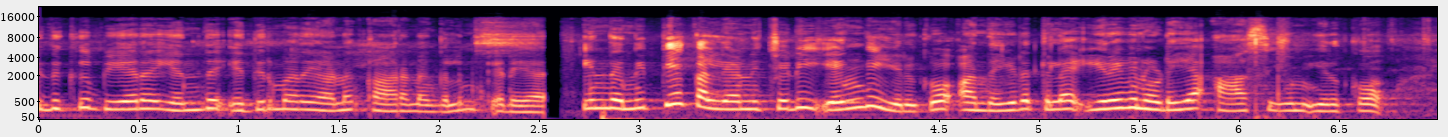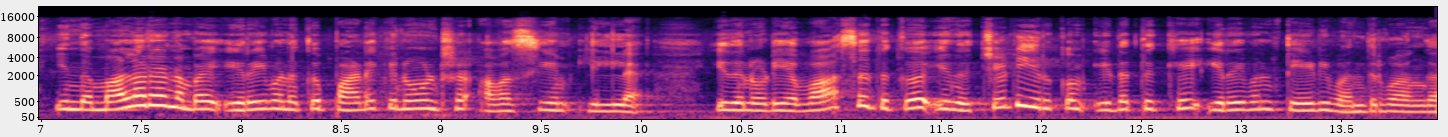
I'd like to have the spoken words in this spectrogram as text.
இதுக்கு வேற எந்த எதிர்மறையான காரணங்களும் கிடையாது. இந்த நித்திய கல்யாணி செடி எங்கே இருக்கோ அந்த இடத்துல இறைவனுடைய ஆசையும் இருக்கும். இந்த மலரை நம்ம இறைவனுக்கு படைக்கணுன்ற அவசியம் இல்லை. இதனுடைய வாசத்துக்கு இந்த செடி இருக்கும் இடத்துக்கே இறைவன் தேடி வந்துருவாங்க.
